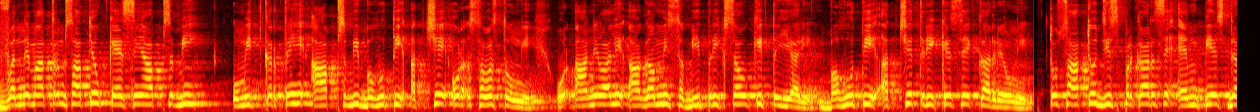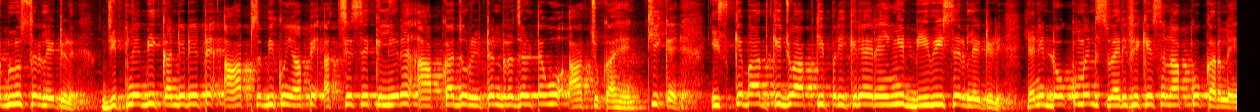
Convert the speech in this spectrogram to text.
वंदे मातरम साथियों, कैसे हैं आप सभी उम्मीद करते हैं आप सभी बहुत ही अच्छे और स्वस्थ होंगे और आने वाली आगामी सभी परीक्षाओं की तैयारी बहुत ही अच्छे तरीके से कर रहे होंगे। तो साथियों, जिस प्रकार से एम से रिलेटेड जितने भी कैंडिडेट हैं, आप सभी को यहाँ पे अच्छे से क्लियर है, आपका जो रिटर्न रिज़ल्ट है वो आ चुका है, ठीक है? इसके बाद की जो आपकी प्रक्रिया रहेंगी डीवी से रिलेटेड यानी डॉक्यूमेंट्स वेरिफिकेशन आपको करने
